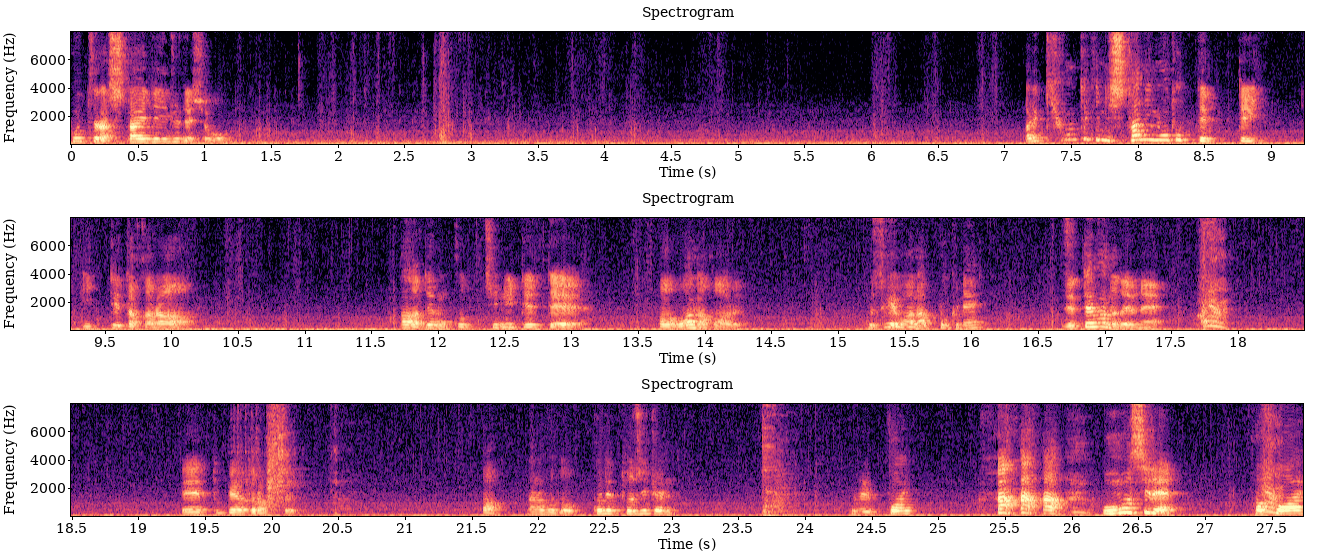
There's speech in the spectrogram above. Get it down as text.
こいつら死体でいるでしょあれ基本的に下に戻ってって言ってたからああでもこっちに出てあ罠がある。これすげえ罠っぽくね？絶対罠だよね。えー、っとベアトラップあなるほど。これ閉じれん。これぽい。ははは面白い。あぽい。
